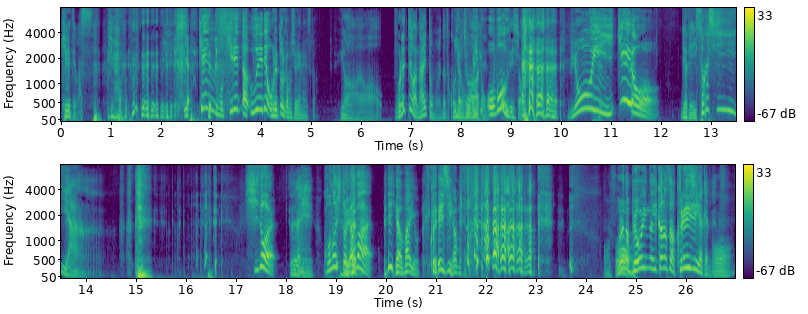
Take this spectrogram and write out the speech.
切れてます。いや、いや、剣も切れた上で折れとるかもしれないですか？いやー、折れてはないと思うよ。だってこんにちは思うでしょ。病院行けよ。いや、忙しいやひどい。この人やばい。やばいよ。クレイジーやもん。あ俺の病院の行かなさはクレイジーやけんね。うん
